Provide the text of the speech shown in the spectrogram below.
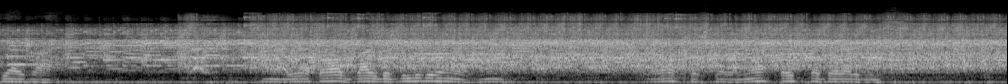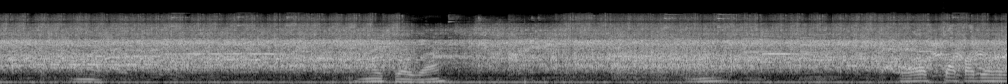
किया हुआ है हाँ ये सब गाड़ी देख दिल्ली के लिए हाँ बहुत खुश कर रहा है तो इसका डॉलर भी हाँ नहीं किया हुआ है চাপা দিয়ে না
